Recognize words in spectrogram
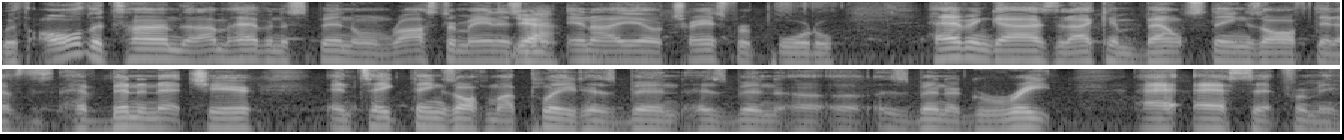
with all the time that I'm having to spend on roster management, Yeah. NIL, transfer portal, having guys that I can bounce things off that have, have been in that chair and take things off my plate has been has been uh, uh, has been a great a- asset for me.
